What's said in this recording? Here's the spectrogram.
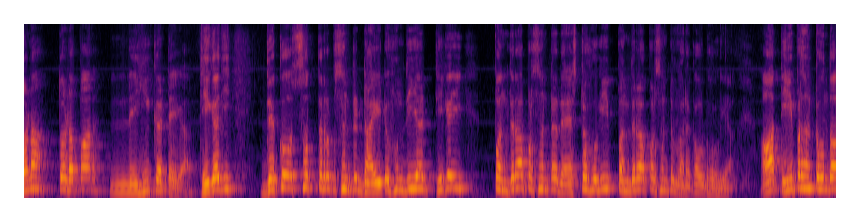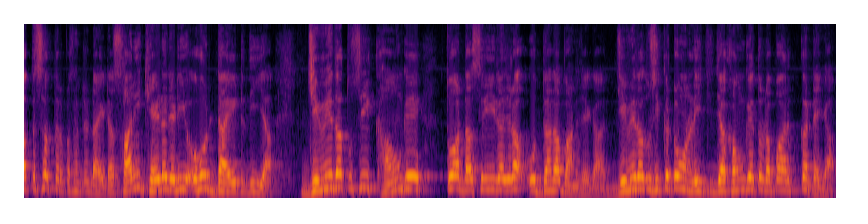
ਹਨਾ ਤੁਹਾਡਾ ਭਾਰ ਨਹੀਂ ਘਟੇਗਾ। ਠੀਕ ਹੈ ਜੀ? ਦੇਖੋ 70% ਡਾਈਟ ਹੁੰਦੀ ਆ, ਠੀਕ ਹੈ ਜੀ? 15% ਰੈਸਟ ਹੋ ਗਈ 15% ਵਰਕਆਊਟ ਹੋ ਗਿਆ। ਆ 30% ਹੁੰਦਾ ਤੇ 70% ਡਾਈਟ ਆ। ਸਾਰੀ ਖੇਡ ਆ ਜਿਹੜੀ ਉਹ ਡਾਈਟ ਦੀ ਆ। ਜਿਵੇਂ ਦਾ ਤੁਸੀਂ ਖਾਓਗੇ, ਤੁਹਾਡਾ ਸਰੀਰ ਆ ਜਿਹੜਾ ਉਦਾਂ ਦਾ ਬਣ ਜਾਏਗਾ। ਜਿਵੇਂ ਦਾ ਤੁਸੀਂ ਘਟਾਉਣ ਲਈ ਚੀਜ਼ਾਂ ਖਾਓਗੇ, ਤੁਹਾਡਾ ਭਾਰ ਘਟੇਗਾ।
